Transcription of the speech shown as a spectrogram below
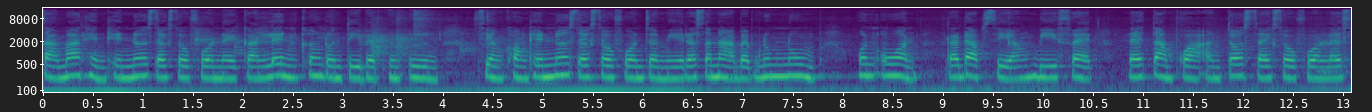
สามารถเห็นเทนเนอร์แซกโซโฟนในการเล่นเครื่องดนตรีแบบอื่น ๆ เสียงของเทนเนอร์แซกโซโฟนจะมีลักษณะแบบนุ่ม ๆ อ้วน ๆ ระดับเสียง B flat และต่ำกว่าอัลโตแซกโซโฟนและโซ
